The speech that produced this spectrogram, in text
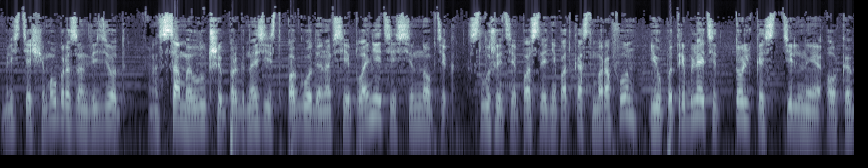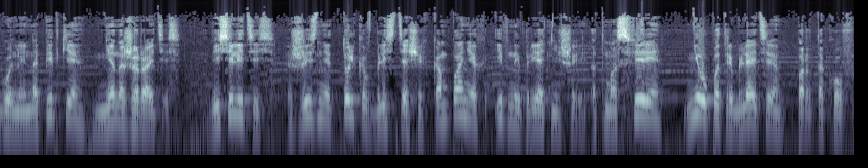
блестящим образом ведет самый лучший прогнозист погоды на всей планете – синоптик. Слушайте последний подкаст «Марафон» и употребляйте только стильные алкогольные напитки, не нажирайтесь. Веселитесь жизни только в блестящих компаниях и в наиприятнейшей атмосфере. Не употребляйте портаков.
